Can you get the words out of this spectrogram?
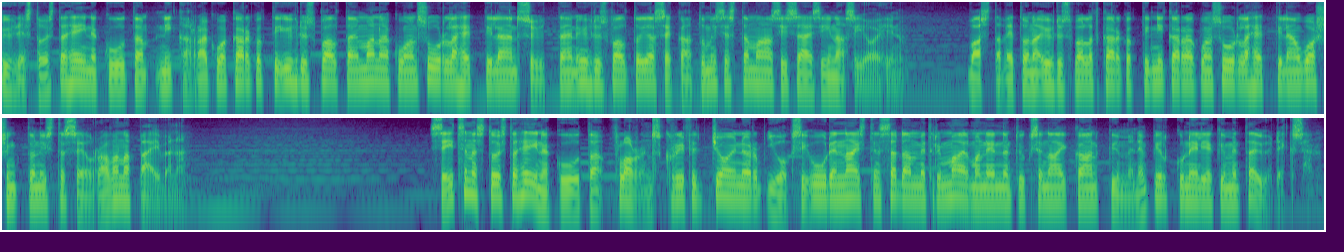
11. heinäkuuta Nicaragua karkotti Yhdysvaltain Manakuan suurlähettilään syyttäen Yhdysvaltoja sekaantumisesta maan sisäisiin asioihin. Vastavetona Yhdysvallat karkotti Nicaraguan suurlähettilään Washingtonista seuraavana päivänä. 17. heinäkuuta Florence Griffith Joyner juoksi uuden naisten 100 metrin maailmanennätyksen aikaan 10,49.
